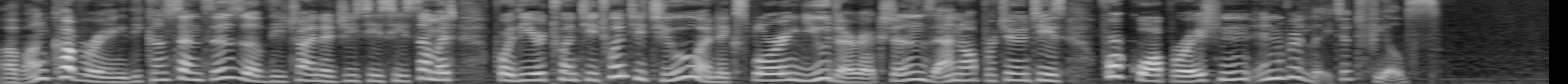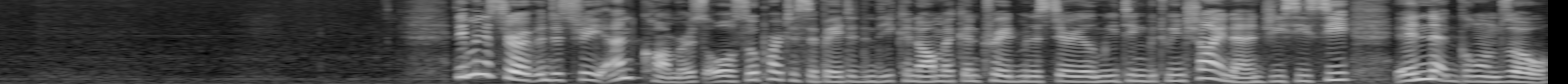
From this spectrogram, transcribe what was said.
of uncovering the consensus of the China GCC summit for the year 2022 and exploring new directions and opportunities for cooperation in related fields. The Minister of Industry and Commerce also participated in the Economic and Trade Ministerial meeting between China and GCC in Guangzhou,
